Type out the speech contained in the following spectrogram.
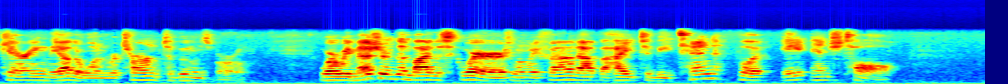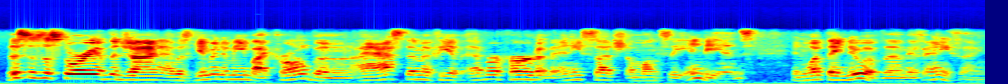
carrying the other one returned to Boonesboro, where we measured them by the squares when we found out the height to be 10 foot 8 inch tall this is the story of the giant that was given to me by Colonel Boone. I asked him if he had ever heard of any such amongst the Indians, and what they knew of them, if anything.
